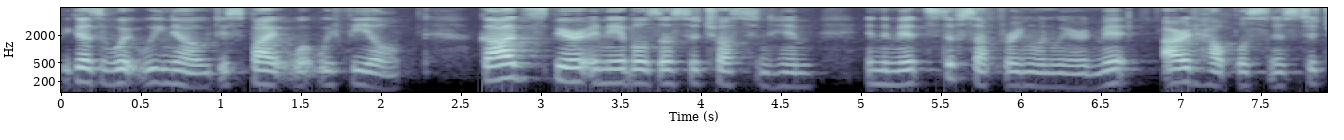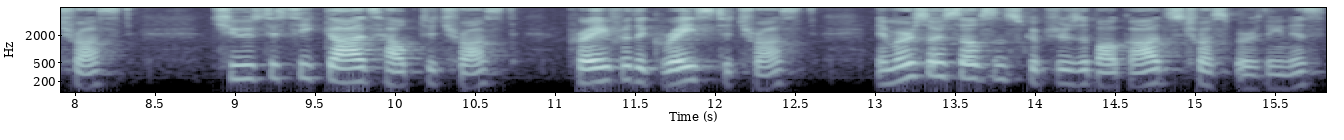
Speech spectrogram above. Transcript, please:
because of what we know, despite what we feel. God's Spirit enables us to trust in Him in the midst of suffering when we admit our helplessness to trust, choose to seek God's help to trust, pray for the grace to trust, immerse ourselves in scriptures about God's trustworthiness,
